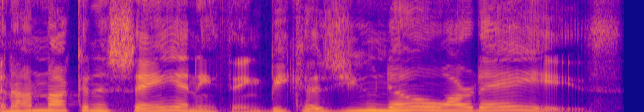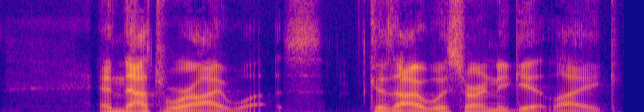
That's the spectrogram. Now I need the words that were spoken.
And I'm not going to say anything because you know our days. And that's where I was because I was starting to get like,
